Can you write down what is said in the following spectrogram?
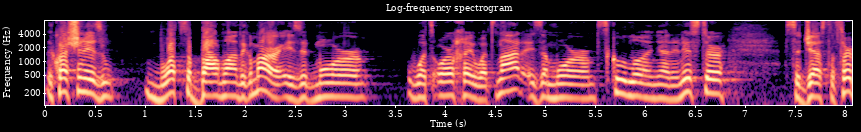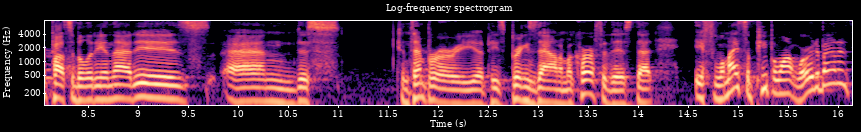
The question is, what's the bottom line of the Gemara? Is it more what's orche, what's not, is a more skula and yaninister. Suggests the third possibility, and that is, and this contemporary uh, piece brings down a makar for this, that if Lamaisa people aren't worried about it,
